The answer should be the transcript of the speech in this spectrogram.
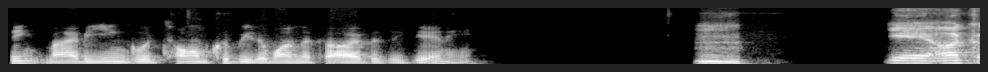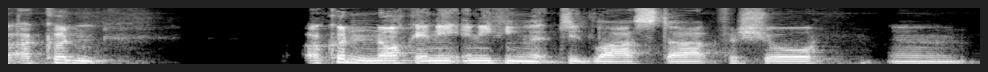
think maybe in good time could be the one that's overs again here. Mm. Yeah, I, I couldn't, I couldn't knock any anything that did last start for sure. Um,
